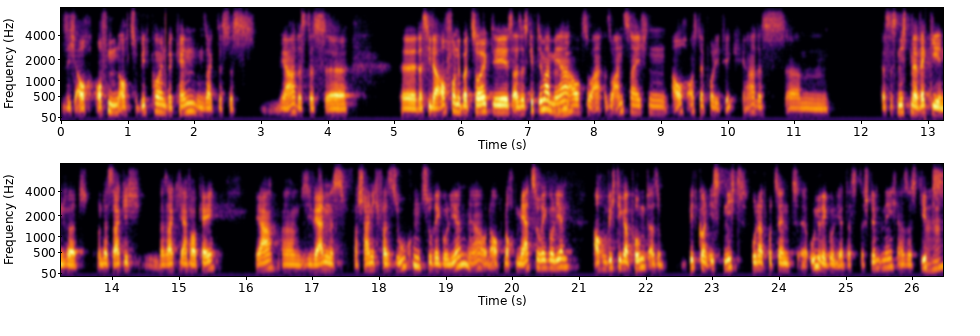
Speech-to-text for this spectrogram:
sich auch offen auch zu Bitcoin bekennt und sagt, dass das, ja, dass das, äh, äh, dass sie da auch von überzeugt ist. Also es gibt immer mehr mhm. auch so, so Anzeichen, auch aus der Politik, ja, dass, ähm, dass es nicht mehr weggehen wird. Und das sage ich, da sage ich einfach, okay, ja, ähm, sie werden es wahrscheinlich versuchen zu regulieren, ja, oder auch noch mehr zu regulieren. Auch ein wichtiger Punkt, also Bitcoin ist nicht 100 Prozent äh, unreguliert, das, das stimmt nicht. Also es gibt, mhm.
